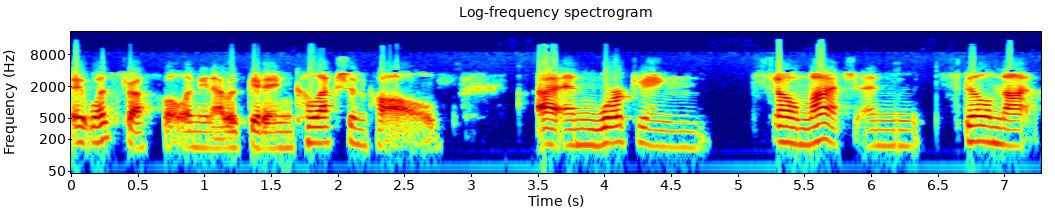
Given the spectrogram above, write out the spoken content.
it was stressful. I mean, I was getting collection calls uh, and working so much and still not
